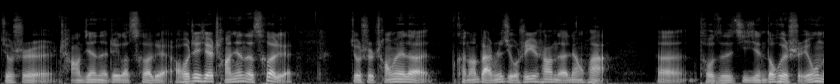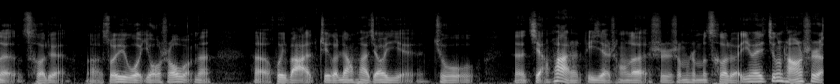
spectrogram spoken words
就是常见的这个策略，然后这些常见的策略就是成为了可能百分之九十以上的量化呃投资基金都会使用的策略啊，所以我有时候我们呃会把这个量化交易就呃简化理解成了是什么什么策略，因为经常是。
